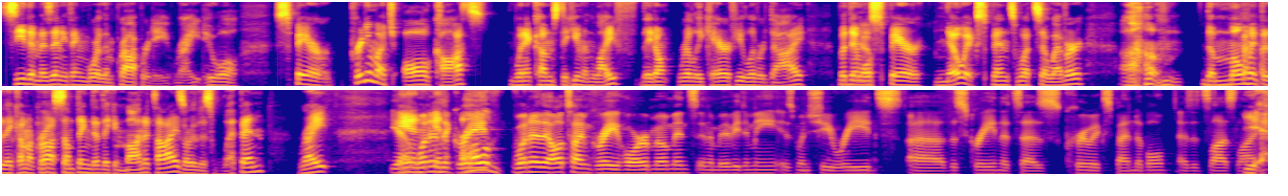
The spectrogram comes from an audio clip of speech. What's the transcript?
see them as anything more than property, right? Who will spare pretty much all costs when it comes to human life. They don't really care if you live or die, but then yeah. will spare no expense whatsoever. Um, the moment that they come across something that they can monetize or this weapon, right? Yeah, and, one of the great, of, one of the all-time great horror moments in a movie to me is when she reads uh, the screen that says "crew expendable" as its last line. Yeah,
